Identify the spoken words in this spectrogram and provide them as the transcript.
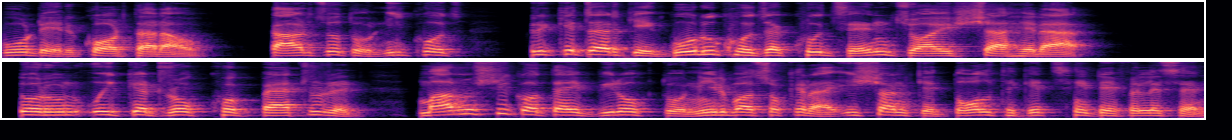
বোর্ডের কর্তারাও। কার্যত নিখোঁজ ক্রিকেটারকে গরু খোঁজা খুঁজছেন জয় শাহেরা। তরুণ উইকেট রক্ষক ব্যাটুরের মানসিকতায় বিরক্ত নির্বাচকেরা ঈশানকে দল থেকে ছেঁটে ফেলেছেন।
